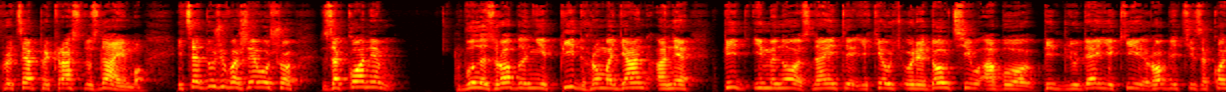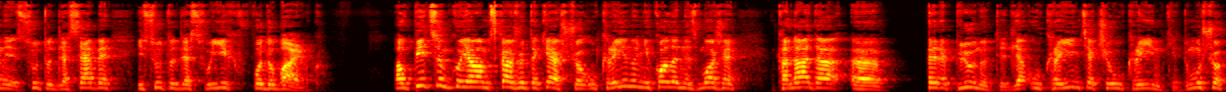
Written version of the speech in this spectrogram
про це прекрасно знаємо. І це дуже важливо, що закони були зроблені під громадян, а не під іменно, знаєте, якихось урядовців або під людей, які роблять ці закони суто для себе і суто для своїх вподобайок. А в підсумку я вам скажу таке, що Україну ніколи не зможе Канада е, переплюнути для українця чи українки, тому що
